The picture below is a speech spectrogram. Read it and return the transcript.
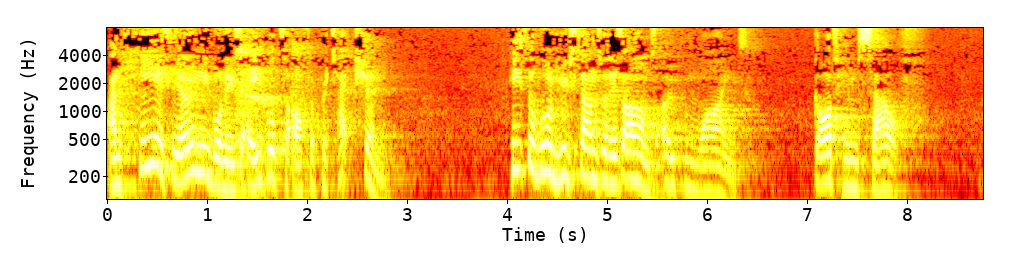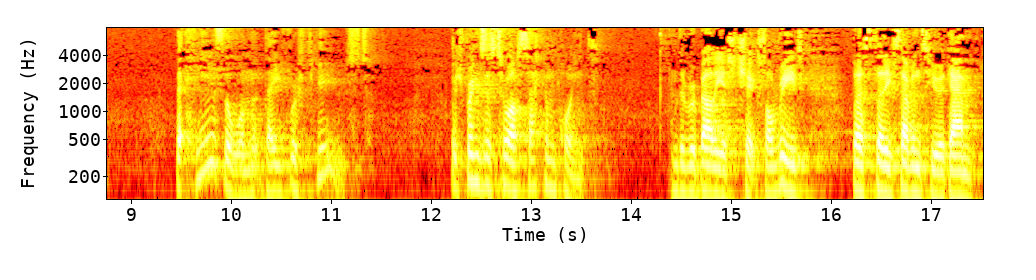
And he is the only one who's able to offer protection. He's the one who stands with his arms open wide. God himself. But he is the one that they've refused. Which brings us to our second point. The rebellious chicks. I'll read verse 37 to you again.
